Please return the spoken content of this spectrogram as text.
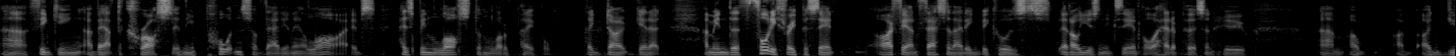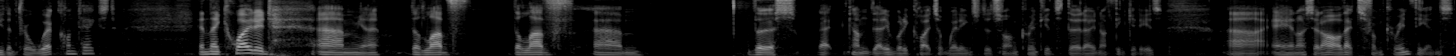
uh, thinking about the cross and the importance of that in our lives has been lost on a lot of people. They don't get it. I mean the 43% i found fascinating because and i'll use an example i had a person who um, I, I, I knew them through a work context, and they quoted, um, you know, the love, the love um, verse that comes that everybody quotes at weddings. It's from Corinthians thirteen, I think it is. Uh, and I said, "Oh, that's from Corinthians,"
